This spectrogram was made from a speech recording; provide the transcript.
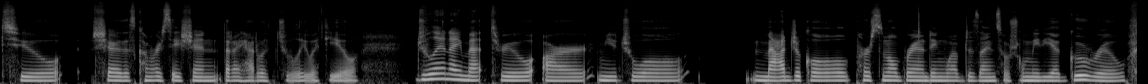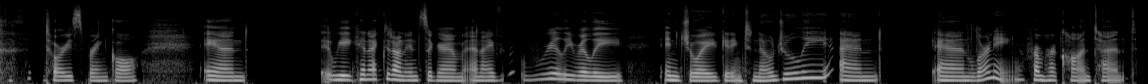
to share this conversation that I had with Julie with you. Julie and I met through our mutual magical personal branding, web design, social media guru, Tori Sprinkle. And we connected on Instagram and I've really, really enjoyed getting to know Julie and and learning from her content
